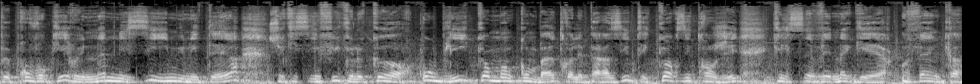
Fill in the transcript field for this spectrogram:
peut provoquer une amnésie immunitaire, ce qui signifie que le corps oublie comment combattre les parasites et corps étrangers qu'il savait naguère vaincre.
